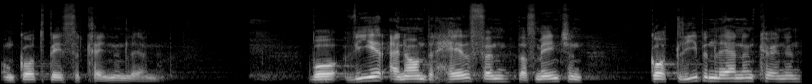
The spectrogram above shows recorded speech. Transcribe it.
und Gott besser kennenlernen wo wir einander helfen, dass Menschen Gott lieben lernen können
